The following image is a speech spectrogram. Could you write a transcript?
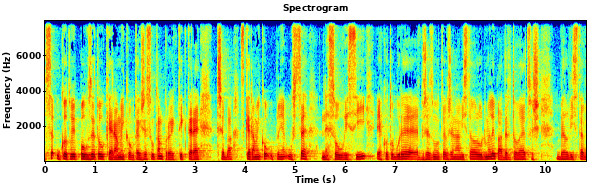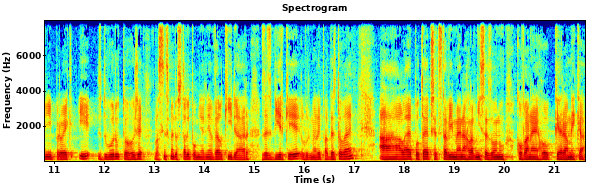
se ukotvit pouze tou keramikou. Takže jsou tam projekty, které třeba s keramikou úplně úzce nesouvisí, jako to bude v březnu otevřená výstava Ludmily Padrtové, což byl výstavní projekt i z důvodu toho, že vlastně jsme dostali poměrně velký dar ze sbírky Ludmily Padrtové, ale poté představíme na hlavní sezónu kovaného keramika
